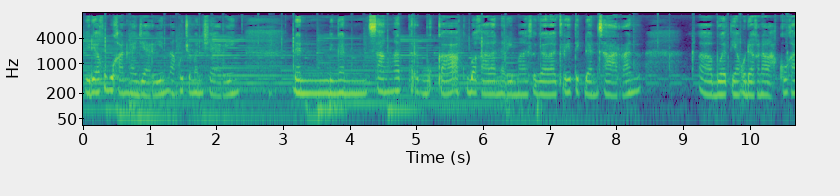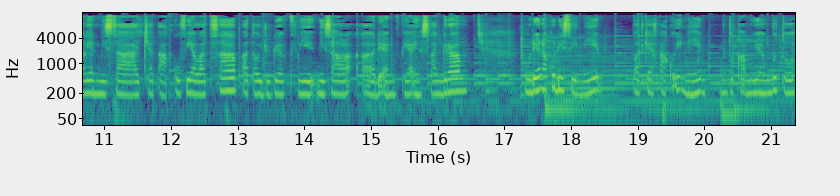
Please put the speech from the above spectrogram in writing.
Jadi aku bukan ngajarin aku cuman sharing. Dan dengan sangat terbuka aku bakalan nerima segala kritik dan saran uh, buat yang udah kenal aku kalian bisa chat aku via WhatsApp atau juga via, bisa uh, eh, DM via Instagram. Kemudian aku di sini podcast aku ini untuk kamu yang butuh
